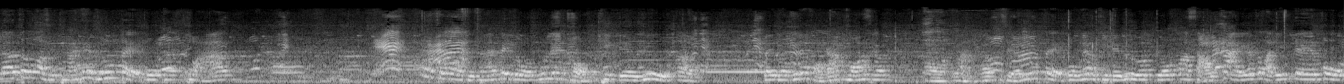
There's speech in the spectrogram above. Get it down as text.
แล้วจังหวะสุดท้ายให้ลูกเตะมุมทางขวาจังหวะสุดท้ายไปโดนผู้เล่นของคิงเดวิลไปโดนผู้เล่นของดาร์มอสครับออกหลังครับเสียลูกเตะมุมแล้วคิงเดวิลยกมาเสาไก่ครับจังหวะนี้เดโมง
